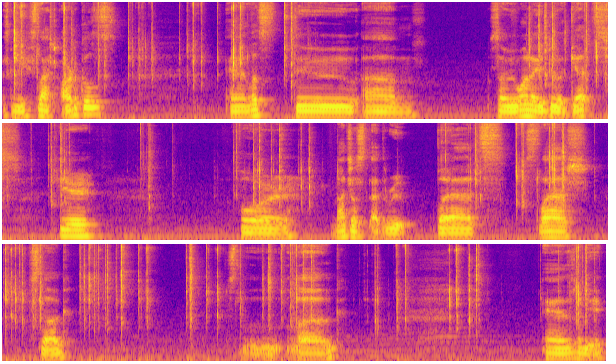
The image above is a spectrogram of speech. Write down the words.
it's to be slash articles. And let's do, um, so we want to do a get here for not just at the root, but at slash slug, slug, and it's going to be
